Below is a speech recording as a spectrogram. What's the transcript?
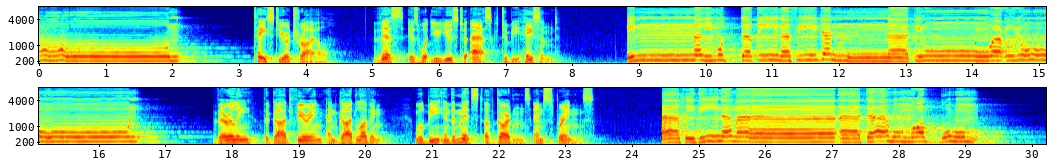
Taste your trial. This is what you used to ask to be hastened. ان المتقين في جنات وعيون Verily, the God fearing and God loving will be in the midst of gardens and springs, آخذين ما آتاهم ربهم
